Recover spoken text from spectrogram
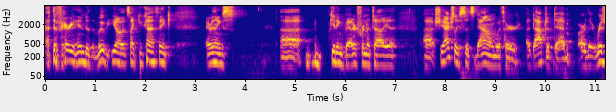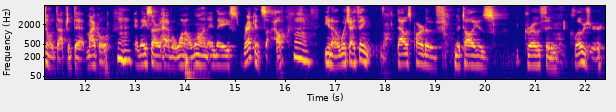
At the very end of the movie, you know, it's like you kind of think everything's uh, getting better for Natalia. Uh, she actually sits down with her adoptive dad, or the original adoptive dad, Michael, and they start to have a one-on-one, and they reconcile. You know, which I think that was part of Natalia's growth and closure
